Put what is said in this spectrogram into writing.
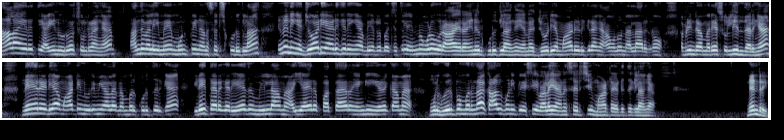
நாலாயிரத்தி ஐநூறுரூவா சொல்கிறாங்க அந்த விலையுமே முன்பின் அனுசரித்து கொடுக்கலாம். இன்னும் நீங்கள் ஜோடியாக எடுக்கிறீங்க அப்படின்ற பட்சத்தில் இன்னும் கூட ஒரு ஆயிரம் ஐநூறு கொடுக்கலாங்க. ஏன்னா ஜோடியாக மாடு எடுக்கிறாங்க அவங்களும் நல்லா இருக்கணும் அப்படின்ற மாதிரியே சொல்லியிருந்தாருங்க. நேரடியாக மாட்டின் உரிமையாளர் நம்பர் கொடுத்துருக்கேன். இடைத்தரகர் ஏதும் இல்லாமல் ஐயாயிரம் பத்தாயிரம் எங்கேயும் இழக்காமல் உங்களுக்கு விருப்பம் இருந்தால் கால் பண்ணி பேசி விலையை அனுசரித்து மாட்டை எடுத்துக்கலாங்க. நன்றி.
